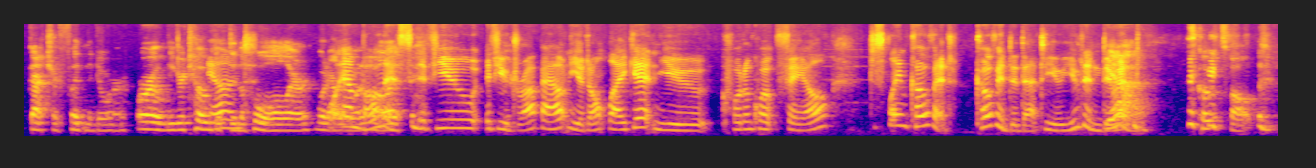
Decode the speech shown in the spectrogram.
got your foot in the door or your toe dipped in the pool or whatever. Well, and it. bonus, if you if you drop out and you don't like it and you quote unquote fail, just blame COVID. COVID did that to you. You didn't do it. yeah, it's COVID's fault.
